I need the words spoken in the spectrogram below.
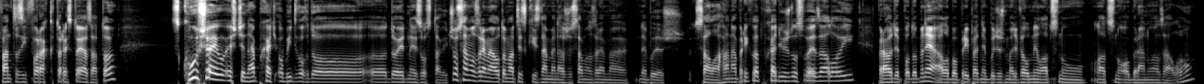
fantasy forách, ktoré stoja za to, skúšajú ešte napchať obidvoch do, do jednej zostavy. Čo samozrejme automaticky znamená, že samozrejme nebudeš Salaha napríklad pchať už do svojej zálohy, pravdepodobne, alebo prípadne budeš mať veľmi lacnú, lacnú obranu a zálohu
